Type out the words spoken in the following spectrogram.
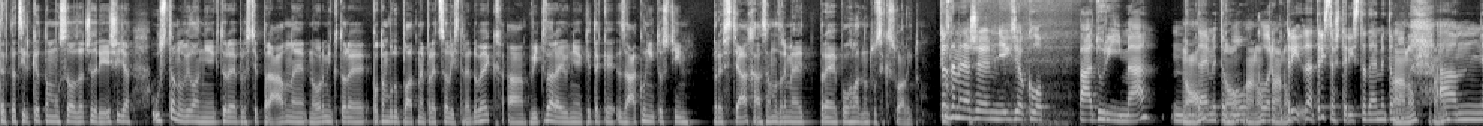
tak tá církev to musela začať riešiť a ustanovila niektoré proste právne normy, ktoré potom budú platné pre celý stredovek a vytvárajú nejaké také zákonitosti pre vzťah a samozrejme aj pre pohľad na tú sexualitu. To znamená, že niekde okolo pádu Ríma, mm, No, dajme tomu no, áno, okolo roku 300-400, dajme tomu. Áno, áno. Um,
